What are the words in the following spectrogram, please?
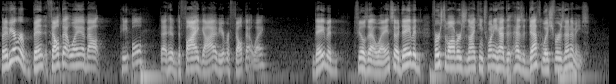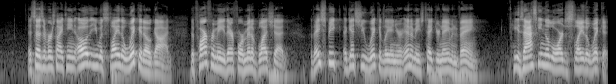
But have you ever been, felt that way about people that have defied God? Have you ever felt that way? David feels that way. And so David, first of all, verses 19 20, has a death wish for his enemies. It says in verse 19, Oh, that you would slay the wicked, O God. Depart from me, therefore, men of bloodshed. They speak against you wickedly, and your enemies take your name in vain. He is asking the Lord to slay the wicked.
